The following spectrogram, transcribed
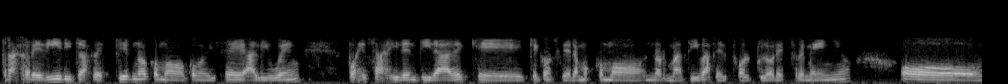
transgredir y transvestir, ¿no? como, como dice Ali Wen, pues esas identidades que, consideramos como normativas del folclore extremeño o,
